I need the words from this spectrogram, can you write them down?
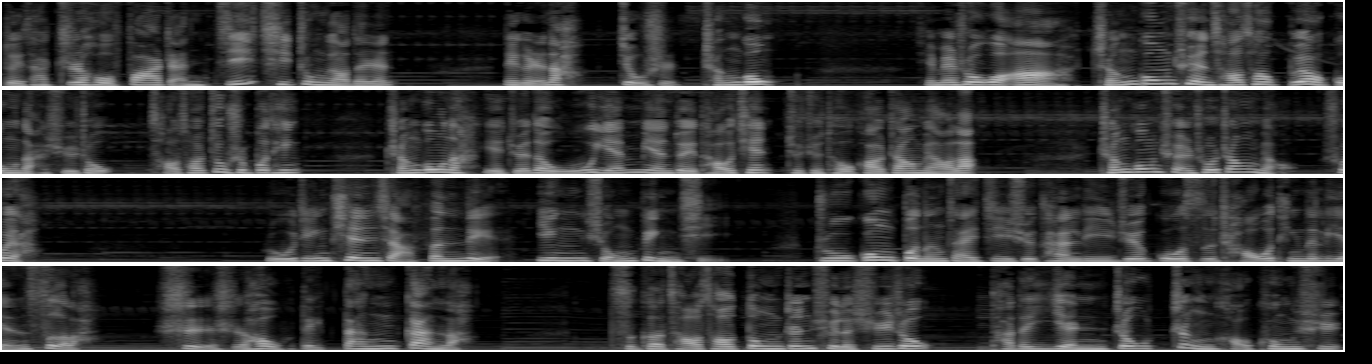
对他之后发展极其重要的人。那个人呢，就是陈宫。前面说过啊，陈宫劝曹操不要攻打徐州，曹操就是不听。陈宫呢，也觉得无颜面对陶谦，就去投靠张邈了。成功劝说张邈说呀：“如今天下分裂，英雄并起，主公不能再继续看李傕郭汜朝廷的脸色了。”是时候得单干了。此刻曹操东征去了徐州，他的兖州正好空虚。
